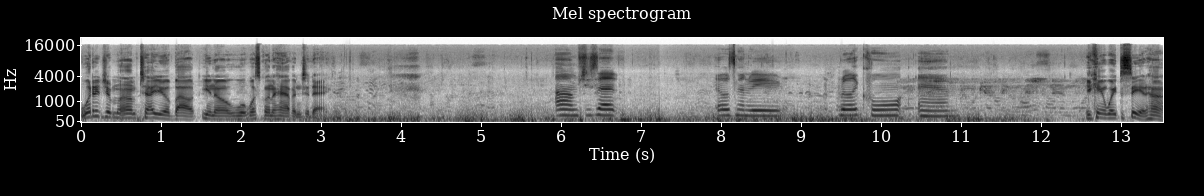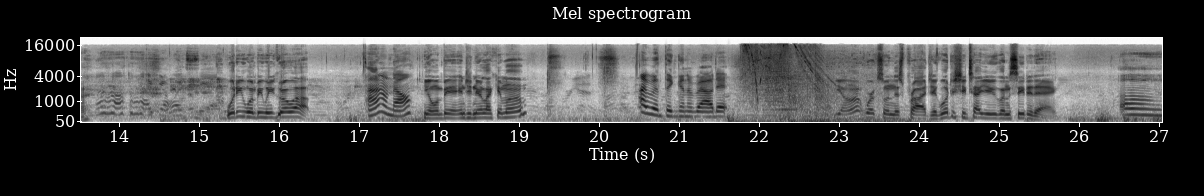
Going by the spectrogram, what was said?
What did your mom tell you about, you know, what's going to happen today? Um, she said it was gonna be really cool, and You can't wait to see it, huh? I can't wait to see it. What do you want to be when you grow up? I don't know. You want to be an engineer like your mom? I've been thinking about it. Your aunt works on this project. What did she tell you you're going to see today? Uh,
